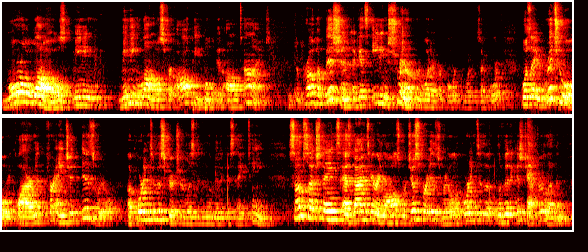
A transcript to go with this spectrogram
Moral laws, meaning, meaning laws for all people in all times. The prohibition against eating shrimp or whatever, pork, so forth, was a ritual requirement for ancient Israel, according to the scripture listed in Leviticus 18. Some such things as dietary laws were just for Israel, according to the Leviticus chapter 11.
